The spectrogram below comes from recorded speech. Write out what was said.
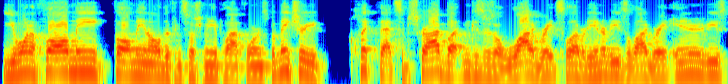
You want to follow me, follow me on all different social media platforms, but make sure you click that subscribe button because there's a lot of great celebrity interviews, a lot of great interviews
